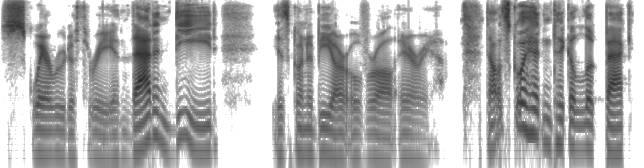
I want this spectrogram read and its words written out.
square root of 3, and that indeed is going to be our overall area. Now let's go ahead and take a look back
